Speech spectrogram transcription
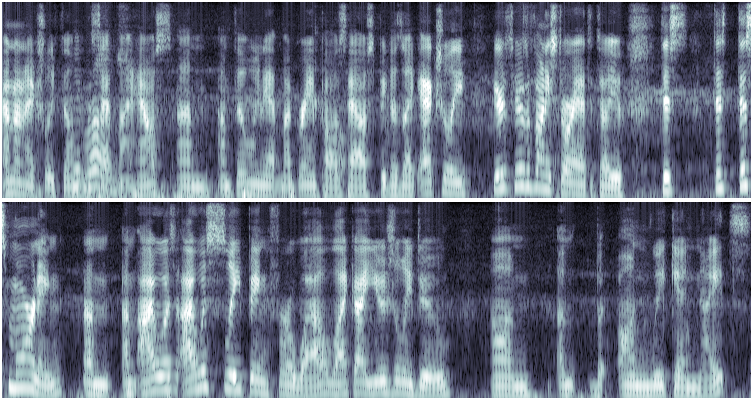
I'm not actually filming this at my house. Um, I'm filming it at my grandpa's house because like actually here's here's a funny story I have to tell you. This this this morning um, um I was I was sleeping for a while like I usually do on um but on weekend nights.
